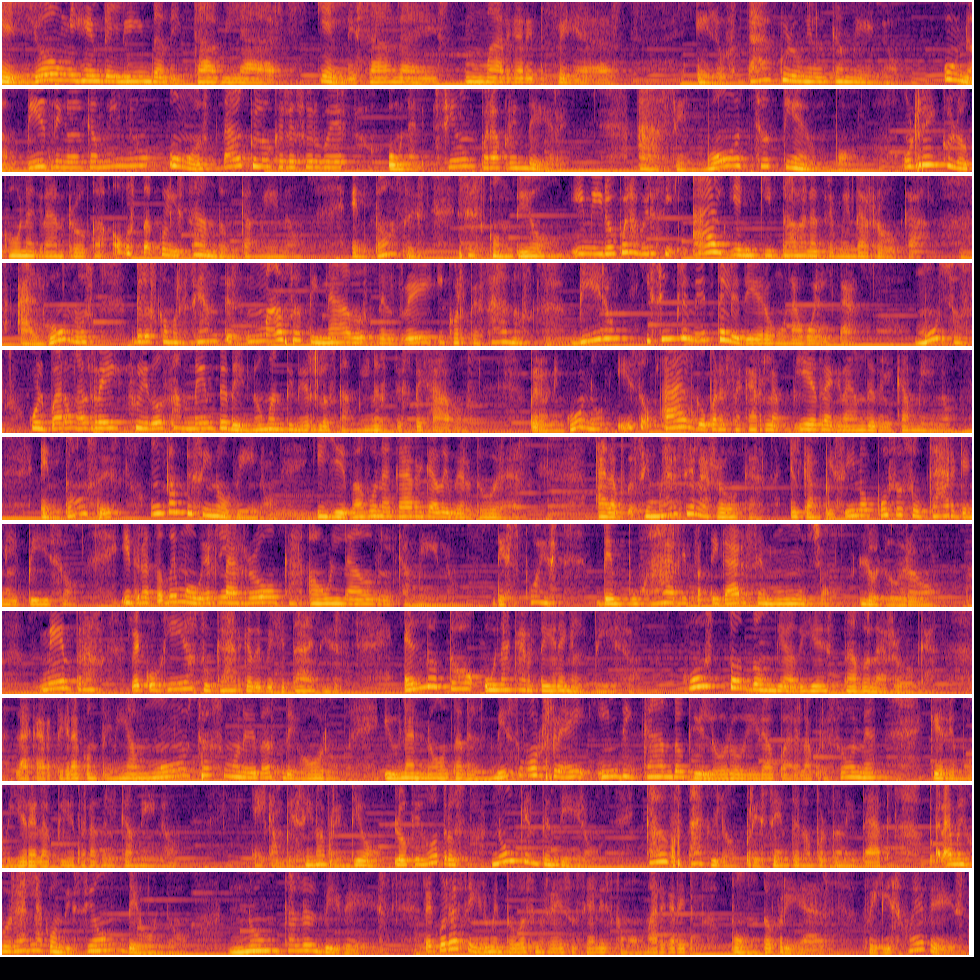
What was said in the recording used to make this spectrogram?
Hello mi gente linda de Cavilar, quien les habla es Margaret Frías. El obstáculo en el camino, una piedra en el camino, un obstáculo que resolver, una lección para aprender. Hace mucho tiempo, un rey colocó una gran roca obstaculizando un camino. Entonces se escondió y miró para ver si alguien quitaba la tremenda roca. Algunos de los comerciantes más atinados del rey y cortesanos vieron y simplemente le dieron una vuelta. Muchos culparon al rey ruidosamente de no mantener los caminos despejados, pero ninguno hizo algo para sacar la piedra grande del camino. Entonces un campesino vino y llevaba una carga de verduras. Al aproximarse a la roca, el campesino puso su carga en el piso y trató de mover la roca a un lado del camino. Después de empujar y fatigarse mucho, lo logró. Mientras recogía su carga de vegetales, él notó una cartera en el piso, justo donde había estado la roca. La cartera contenía muchas monedas de oro y una nota del mismo rey indicando que el oro era para la persona que removiera la piedra del camino. El campesino aprendió lo que otros nunca entendieron. Cada obstáculo presenta una oportunidad para mejorar la condición de uno. Nunca lo olvides. Recuerda seguirme en todas mis redes sociales como margaret.frias. ¡Feliz jueves!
